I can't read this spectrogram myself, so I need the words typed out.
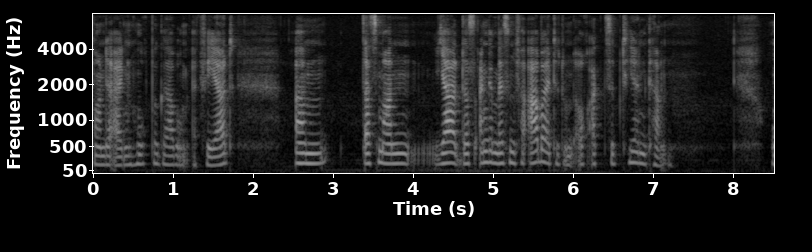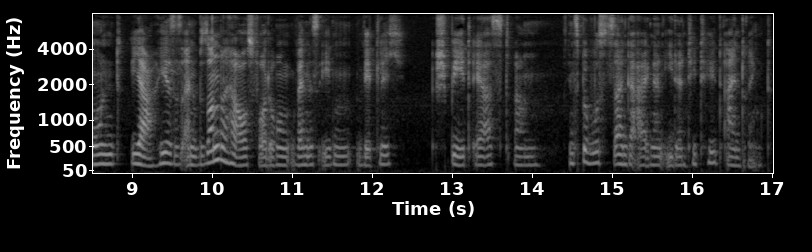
von der eigenen Hochbegabung erfährt, ähm, dass man ja das angemessen verarbeitet und auch akzeptieren kann. Und ja, hier ist es eine besondere Herausforderung, wenn es eben wirklich spät erst ähm, ins Bewusstsein der eigenen Identität eindringt.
